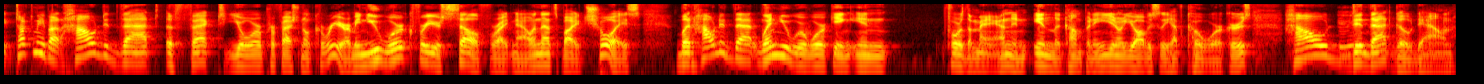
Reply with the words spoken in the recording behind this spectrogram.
Yeah. talk to me about how did that affect your professional career? I mean, you work for yourself right now and that's by choice, but how did that when you were working in for the man and in the company, you know, you obviously have coworkers. How Mm-hmm. did that go down?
